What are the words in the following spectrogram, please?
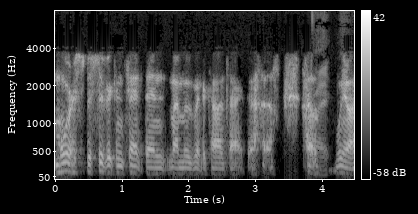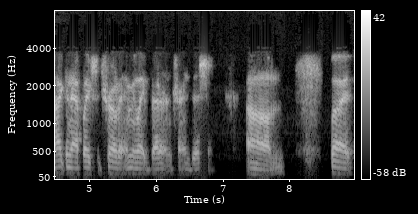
more specific intent than my movement to contact. right. You know, I can Appalachian Trail to emulate veteran transition. Um, but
